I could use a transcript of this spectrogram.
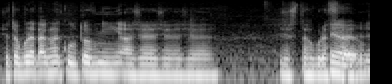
Že to bude takhle kultovní a že, že, že že z toho bude jo, film.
